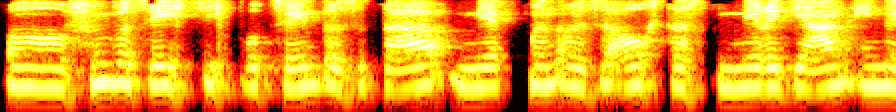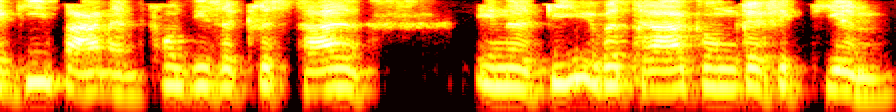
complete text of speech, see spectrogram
65 Prozent. Also da merkt man also auch, dass die Meridianenergiebahnen von dieser Kristallenergieübertragung reflektieren.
